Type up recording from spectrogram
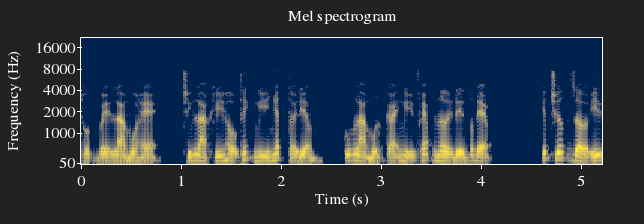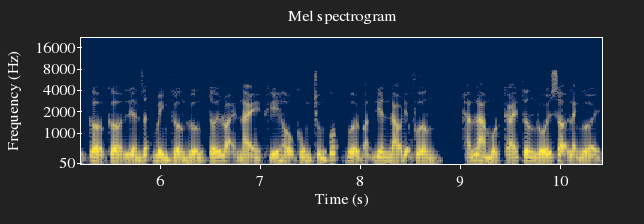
thuộc về là mùa hè chính là khí hậu thích nghi nhất thời điểm cũng là một cái nghỉ phép nơi đến tốt đẹp. Tiếp trước giờ y cờ cờ liền rất bình thường hướng tới loại này khí hậu cùng Trung Quốc vừa vặn điên đảo địa phương, hắn là một cái tương đối sợ lạnh người,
